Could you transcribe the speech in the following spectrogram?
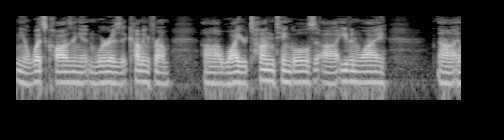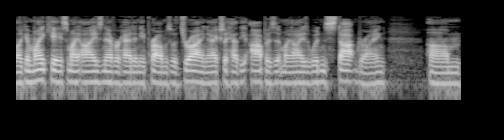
you know what's causing it and where is it coming from uh, why your tongue tingles, uh, even why, uh, and like in my case, my eyes never had any problems with drying. I actually had the opposite. My eyes wouldn't stop drying. Um,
